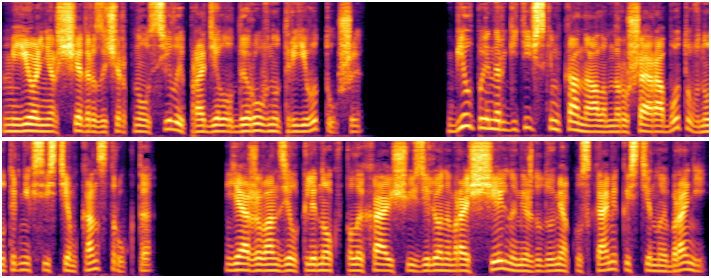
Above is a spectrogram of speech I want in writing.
Мьёльнир щедро зачерпнул силой и проделал дыру внутри его туши. Бил по энергетическим каналам, нарушая работу внутренних систем конструкта. Я же вонзил клинок в полыхающую зеленым расщельну между двумя кусками костяной брони.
